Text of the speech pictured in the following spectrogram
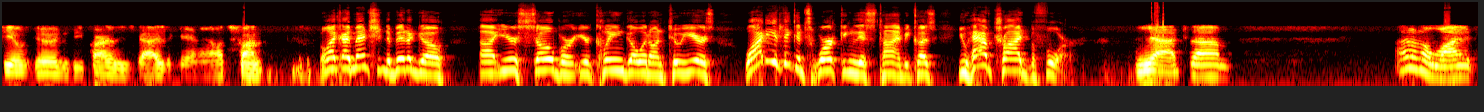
feel good and be part of these guys again. You know, it's fun. Well, like I mentioned a bit ago, uh, you're sober, you're clean going on two years. Why do you think it's working this time? Because you have tried before. Yeah, it's um. I don't know why it's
